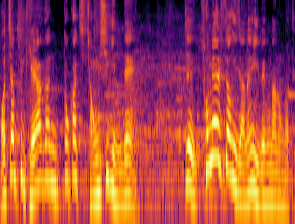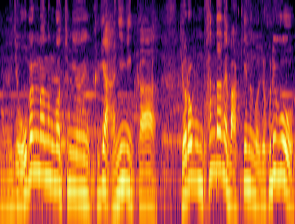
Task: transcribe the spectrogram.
어차피 계약은 똑같이 정식인데 이제 소멸성이잖아요. 200만 원 같은 경우. 이제 500만 원 같은 경우에는 그게 아니니까 여러분 판단에 맡기는 거죠. 그리고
